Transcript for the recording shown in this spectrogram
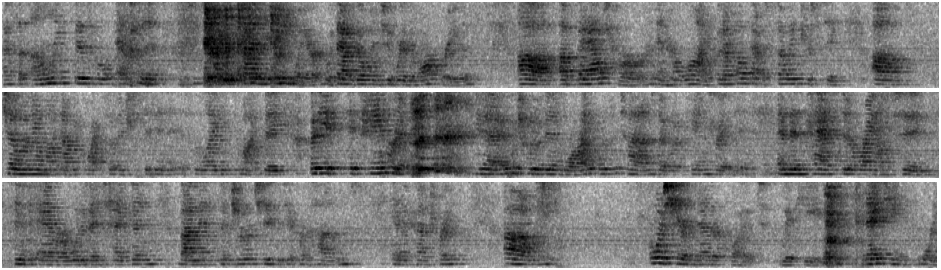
That's the only physical evidence I could find anywhere without going to where the marker is uh, about her and her life. But I thought that was so interesting. Um, gentlemen, you might not be quite so interested in it as the ladies might be, but it's, it's handwritten, you know, which would have been right with the times. They would have handwritten it and then passed it around to whomever would have been taken by messenger to the different homes in the country. Um, I want to share another quote with you. In 1840,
